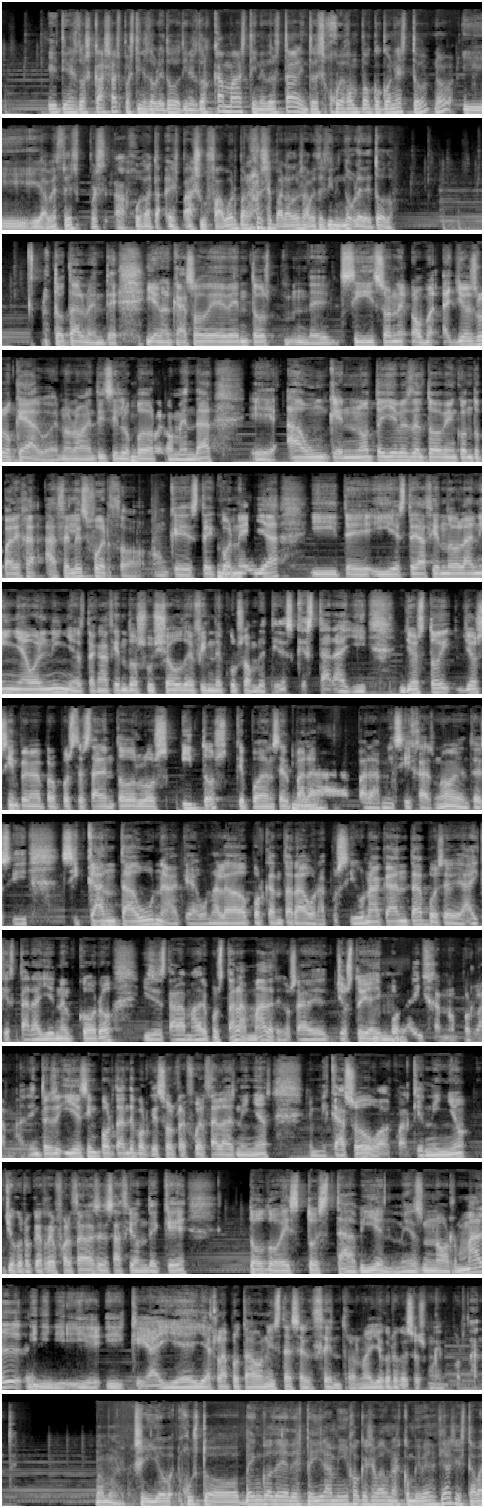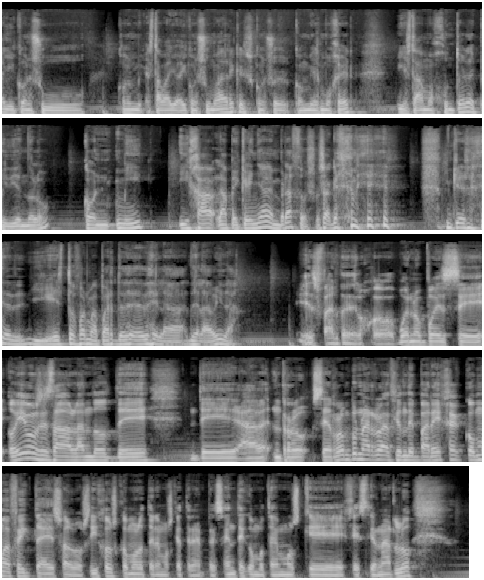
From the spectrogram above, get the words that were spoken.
y tienes dos casas, pues tienes doble todo, tienes dos camas, tienes dos tal, entonces juega un poco con esto, ¿no? Y, a veces, pues juega a su favor para los separados, a veces tienen doble de todo. Totalmente. Y en el caso de eventos, si son, yo es lo que hago ¿eh? normalmente y sí lo puedo recomendar, eh, aunque no te lleves del todo bien con tu pareja, haz el esfuerzo, aunque esté con mm. ella y, te, y esté haciendo la niña o el niño, estén haciendo su show de fin de curso, hombre, tienes que estar allí. Yo estoy, yo siempre me he propuesto estar en todos los hitos que puedan ser para, mm. para mis hijas, ¿no? Entonces, si, si canta una, que a una le ha dado por cantar ahora, pues si una canta, pues eh, hay que estar allí en el coro y si está la madre, pues está la madre. O sea, yo estoy ahí por la hija, no por la madre. Entonces, y es importante porque eso refuerza a las niñas, en mi caso, o a cualquier niño, yo creo que refuerza la sensación de que todo esto está bien, es normal y, que ahí ella es la protagonista, es el centro, ¿no? Yo creo que eso es muy importante. Vamos, sí, yo justo vengo de despedir a mi hijo que se va a unas convivencias y estaba allí con su. estaba yo ahí con su madre, que es con, con mi mujer, y estábamos juntos despidiéndolo con mi hija, la pequeña, en brazos. O sea que también. y esto forma parte de, la, de, la, vida. Es parte del juego. Bueno, pues eh, hoy hemos estado hablando de, de se rompe una relación de pareja, cómo afecta eso a los hijos, cómo lo tenemos que tener presente, cómo tenemos que gestionarlo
